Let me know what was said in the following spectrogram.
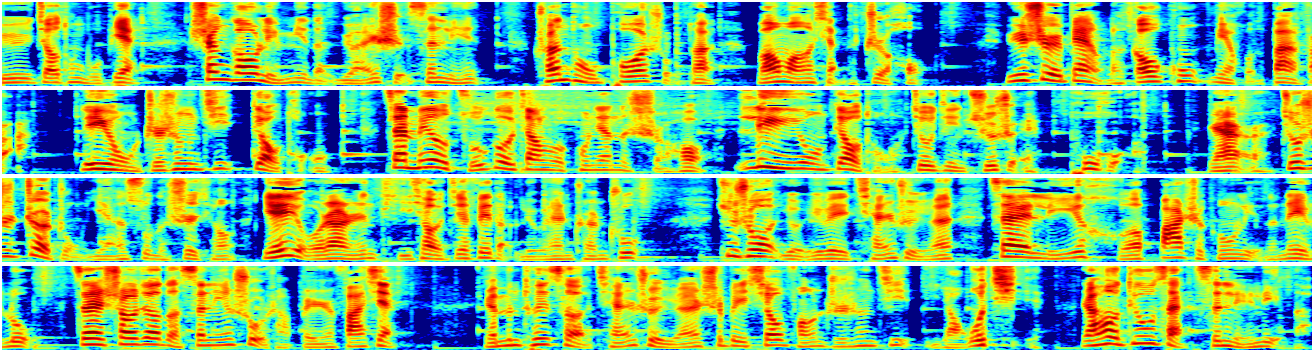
于交通不便、山高林密的原始森林，传统扑火手段往往显得滞后。于是便有了高空灭火的办法，利用直升机吊桶，在没有足够降落空间的时候，利用吊桶就近取水扑火。然而，就是这种严肃的事情，也有让人啼笑皆非的流言传出。据说有一位潜水员在离河八十公里的内陆，在烧焦的森林树上被人发现。人们推测潜水员是被消防直升机摇起，然后丢在森林里的。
